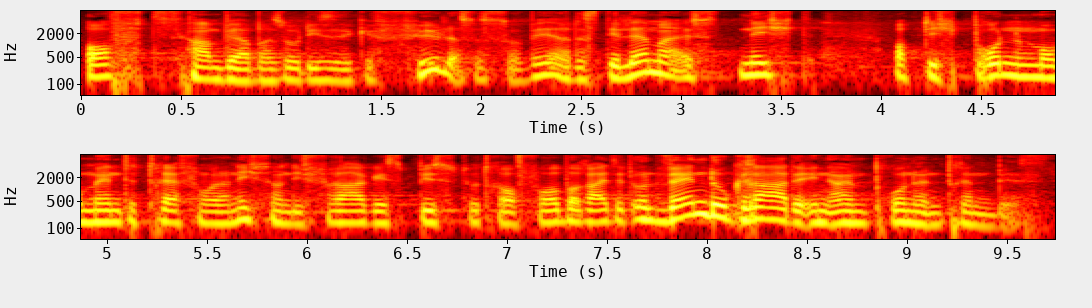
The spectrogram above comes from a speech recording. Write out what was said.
Oft haben wir aber so dieses Gefühl, dass es so wäre. Das Dilemma ist nicht, ob dich Brunnenmomente treffen oder nicht, sondern die Frage ist, bist du darauf vorbereitet? Und wenn du gerade in einem Brunnen drin bist,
